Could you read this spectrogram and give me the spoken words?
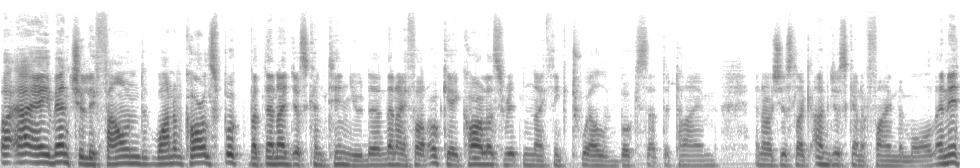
I- I eventually found one of Carl's book, but then I just continued. And then I thought, okay, Carl has written, I think, 12 books at the time. And I was just like, I'm just going to find them all. And it,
